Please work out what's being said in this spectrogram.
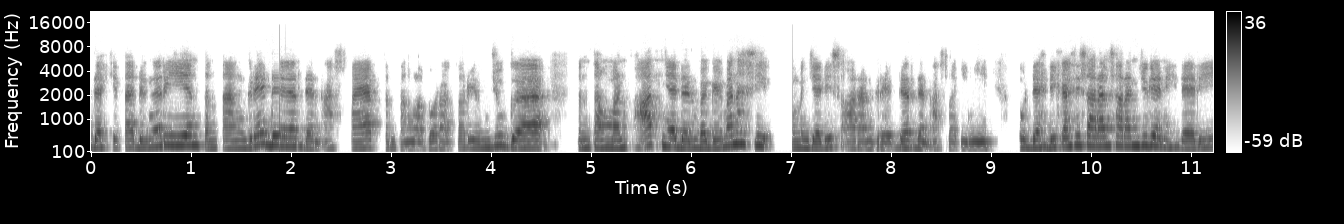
udah kita dengerin tentang grader dan aspek, tentang laboratorium juga, tentang manfaatnya dan bagaimana sih menjadi seorang grader dan aslab ini. Udah dikasih saran-saran juga nih dari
